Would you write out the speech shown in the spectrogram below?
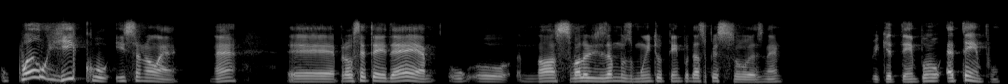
O quão rico isso não é, né? É, para você ter ideia, o, o, nós valorizamos muito o tempo das pessoas, né? Porque tempo é tempo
